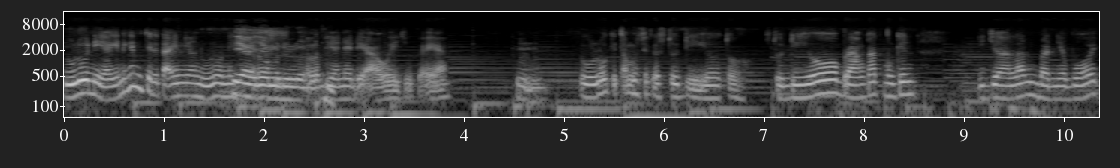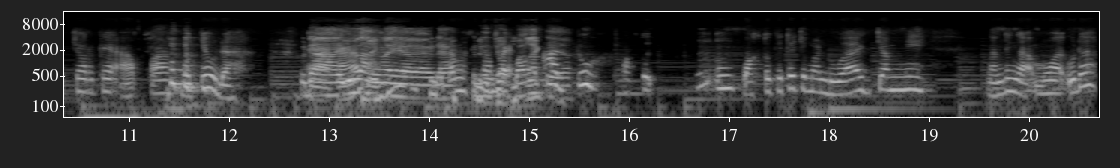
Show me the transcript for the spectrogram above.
dulu nih ya ini kan ceritain yang dulu nih Iya, terus yang dulu. kelebihannya DAW juga ya Hmm. dulu kita mesti ke studio tuh studio berangkat mungkin di jalan bannya bocor kayak apa moodnya udah Udah Ya kan? hilang lah ya, udah kita mesti udah sampai banget ya. aduh waktu mm-mm, waktu kita cuma dua jam nih nanti nggak muat udah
